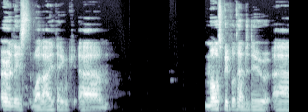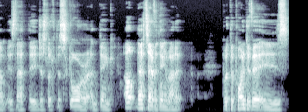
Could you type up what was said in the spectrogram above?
or at least what I think, um, most people tend to do um, is that they just look at the score and think, oh, that's everything about it. But the point of it is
